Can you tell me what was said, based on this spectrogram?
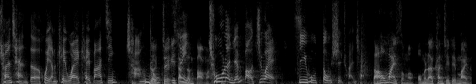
传产的惠阳 KY 开发金长荣，这一档人保嘛，除了人保之外，几乎都是传产。然后卖什么？我们来看今天卖的。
